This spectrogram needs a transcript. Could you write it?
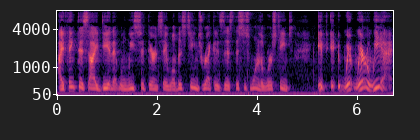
I think this idea that when we sit there and say, well, this team's record is this, this is one of the worst teams. If, if where, where are we at?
